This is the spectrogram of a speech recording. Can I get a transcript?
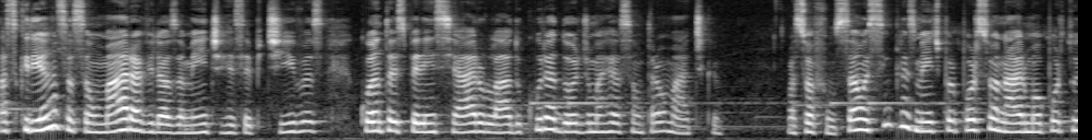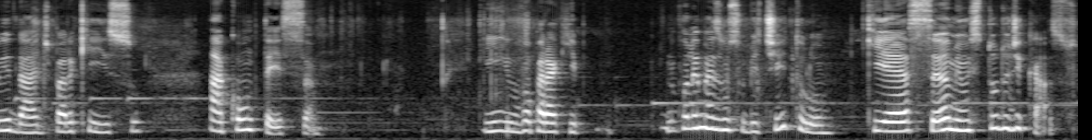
As crianças são maravilhosamente receptivas quanto a experienciar o lado curador de uma reação traumática. A sua função é simplesmente proporcionar uma oportunidade para que isso aconteça. E eu vou parar aqui. Eu vou ler mais um subtítulo que é SAMI, um estudo de caso.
